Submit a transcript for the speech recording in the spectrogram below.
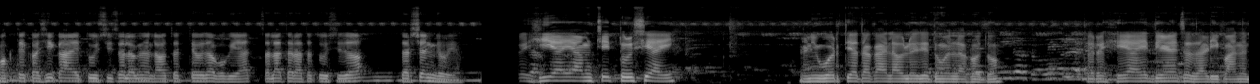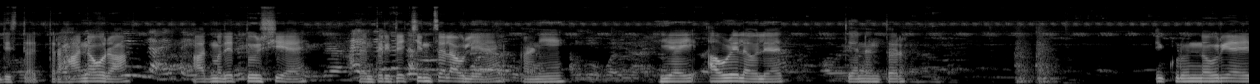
मग ते कशी काय तुळशीचं लग्न लावतात ते उद्या बघूया चला तर आता तुळशीचं दर्शन घेऊया. ही आहे आमची तुळशी आई. आणि वरती आता काय लावलं ते तुम्हाला दाखवतो. तर हे आहे दिण्याचं झाडी पानं दिसत आहेत तर हा नवरा आतमध्ये तुळशी आहे. त्यानंतर इथे चिंच लावली आहे आणि ही आई आवळे लावले आहेत. त्यानंतर इकडून नवरी आहे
